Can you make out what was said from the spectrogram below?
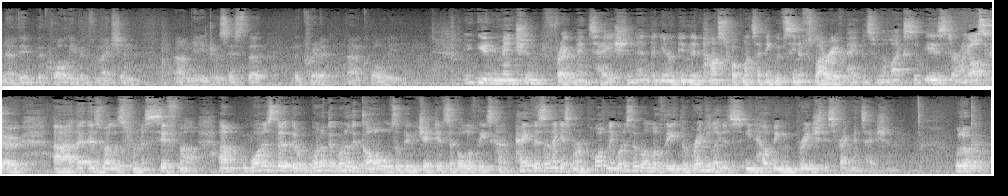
you know the, the quality of information um, needed to assess the, the credit uh, quality. You'd mentioned fragmentation, and you know, in the past 12 months, I think we've seen a flurry of papers from the likes of ISDA, IOSCO, uh, as well as from ASIFMA. Um, what is the, the, what are the what are the goals or the objectives of all of these kind of papers, and I guess more importantly, what is the role of the, the regulators in helping bridge this fragmentation? Well, look,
